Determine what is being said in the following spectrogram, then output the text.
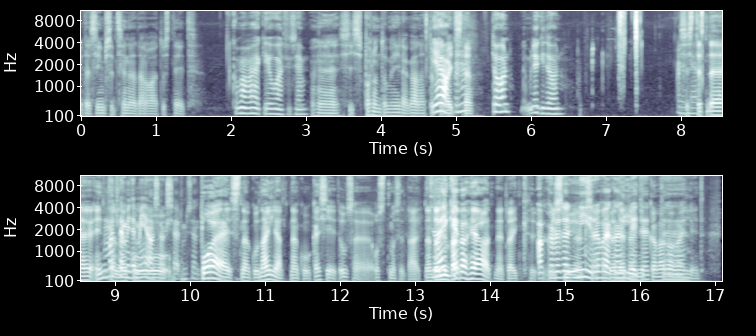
mida sa ilmselt see nädalavahetus teed, kui ma vähegi jõuan, siis jah. siis palun too meile ka natuke Jaa. maitsta, toon, muidugi toon. sest et äh, endal mõtle, mida mina nagu poes nagu naljalt nagu käsi ei tõuse ostma seda, et nad See on väike- väga head, need väike. Aga need on nii rõve kallid, et, väga äh,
